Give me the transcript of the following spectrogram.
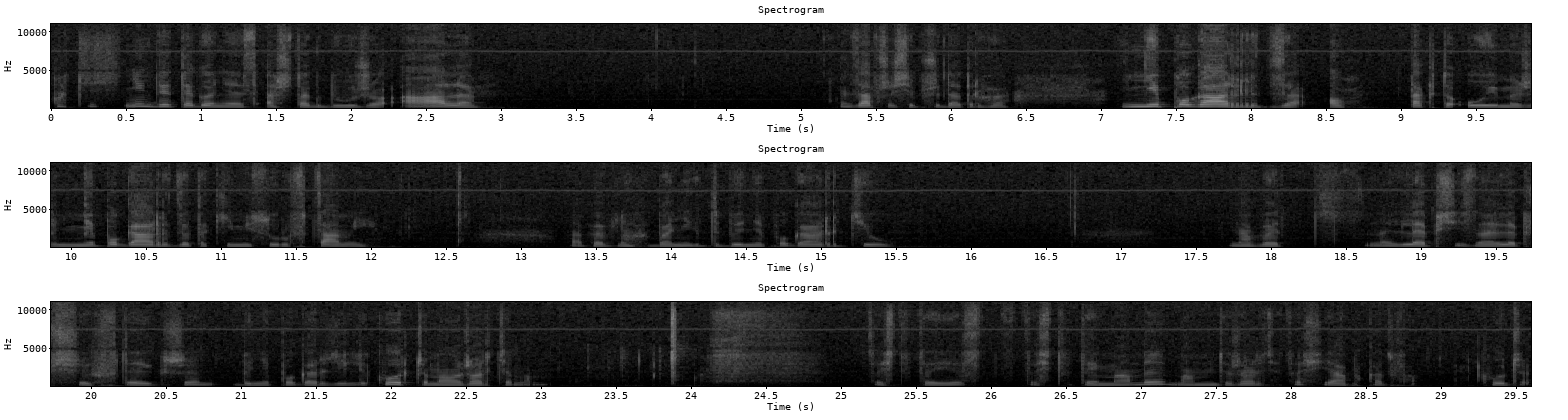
Chociaż nigdy tego nie jest aż tak dużo, ale zawsze się przyda trochę. Nie pogardzę. O, tak to ujmę, że nie pogardzę takimi surowcami. Na pewno chyba nigdy by nie pogardził. Nawet najlepsi z najlepszych w tej grze by nie pogardzili. Kurczę, mało żarcia mam. Coś tutaj jest, coś tutaj mamy. Mamy do żarcia coś, jabłka dwa. Kurczę,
